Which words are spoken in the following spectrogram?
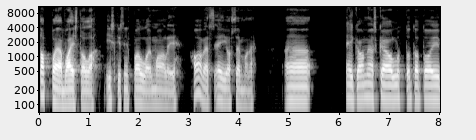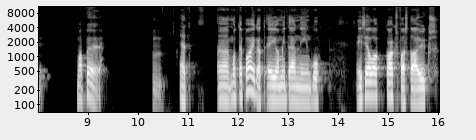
tappajan vaistolla iskisi niitä palloja maaliin. Havertz ei ole semmoinen. Öö, eikä ole myöskään ollut tota toi Mapö. Hmm. Et, öö, mutta ne paikat ei ole mitään niinku, ei siellä ole kaksi vastaan yksi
